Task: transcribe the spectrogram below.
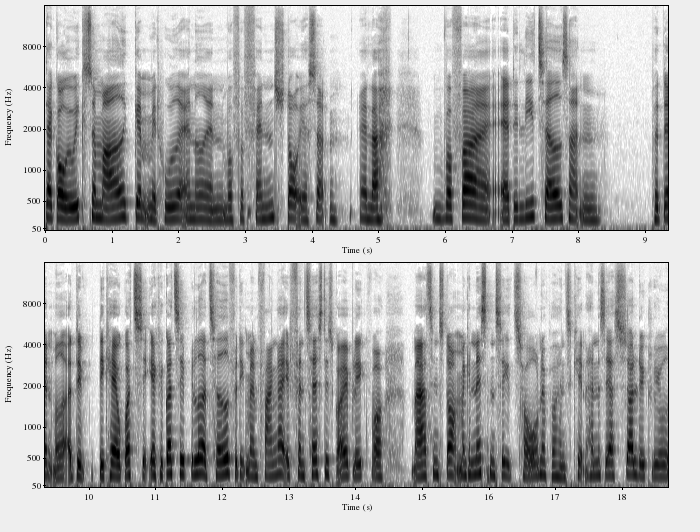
der går jo ikke så meget gennem mit hoved andet end, hvorfor fanden står jeg sådan? Eller hvorfor er det lige taget sådan på den måde? Og det, det kan jeg jo godt se. Jeg kan godt se billeder taget, fordi man fanger et fantastisk øjeblik, hvor Martin står, man kan næsten se tårne på hans kind. Han ser så lykkelig ud.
